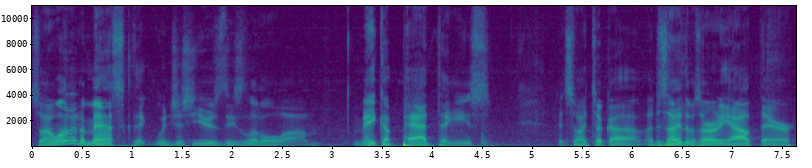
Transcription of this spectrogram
So I wanted a mask that would just use these little um, makeup pad thingies. And so I took a, a design that was already out there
